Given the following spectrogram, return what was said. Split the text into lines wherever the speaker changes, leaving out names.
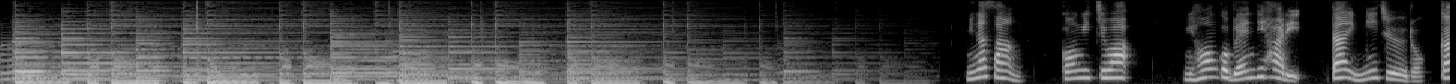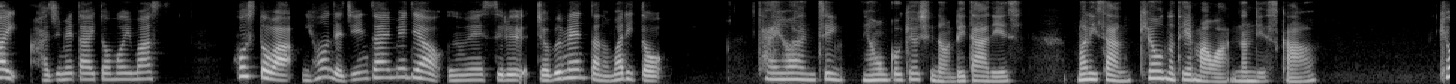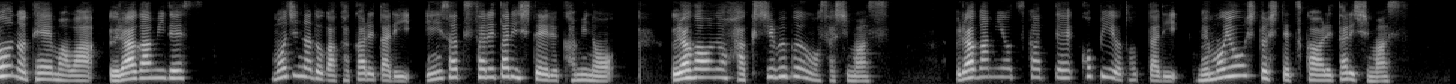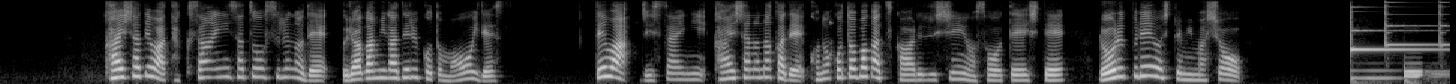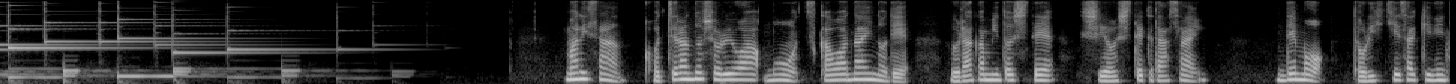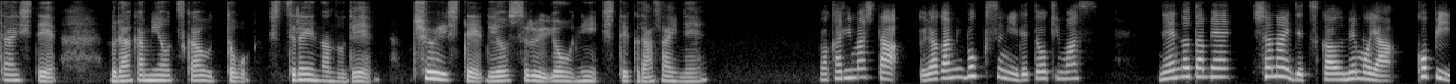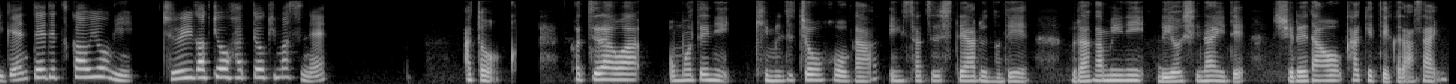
皆さん、こんにちは。日本語便利貼り第26回始めたいと思います。ホストは日本で人材メディアを運営するジョブメンタのマリと
台湾人日本語教師のリタです。マリさん、今日のテーマは何ですか？
今日のテーマは裏紙です。文字などが書かれたり印刷されたりしている紙の裏側の白紙部分を指します。裏紙を使ってコピーを取ったりメモ用紙として使われたりします。会社ではたくさん印刷をするので裏紙が出ることも多いです。では実際に会社の中でこの言葉が使われるシーンを想定してロールプレイをしてみましょう
マリさん、こちらの書類はもう使わないので、裏紙として使用してください。でも、取引先に対して裏紙を使うと失礼なので、注意して利用するようにしてくださいね。
う。わかりました。裏紙ボックスに入れておきます。念のため、社内で使うメモやコピー限定で使うように注意書きを貼っておきますね。
あと、ここちらは表に機密情報が印刷してあるので、裏紙に利用しないでシュレダーをかけてください。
